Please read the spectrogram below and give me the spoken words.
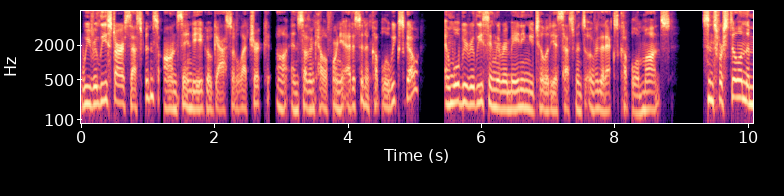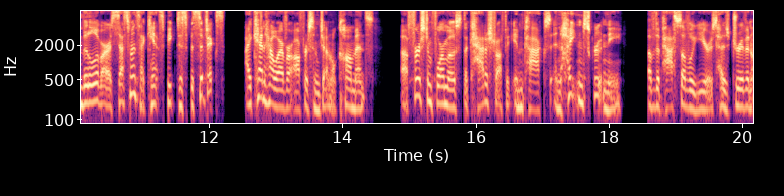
We released our assessments on San Diego Gas and Electric uh, and Southern California Edison a couple of weeks ago, and we'll be releasing the remaining utility assessments over the next couple of months. Since we're still in the middle of our assessments, I can't speak to specifics. I can, however, offer some general comments. Uh, first and foremost, the catastrophic impacts and heightened scrutiny of the past several years has driven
